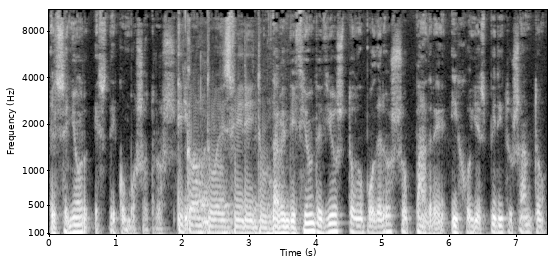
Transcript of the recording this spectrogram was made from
El Señor esté con vosotros. Y con tu espíritu. La bendición de Dios Todopoderoso, Padre, Hijo y Espíritu Santo,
